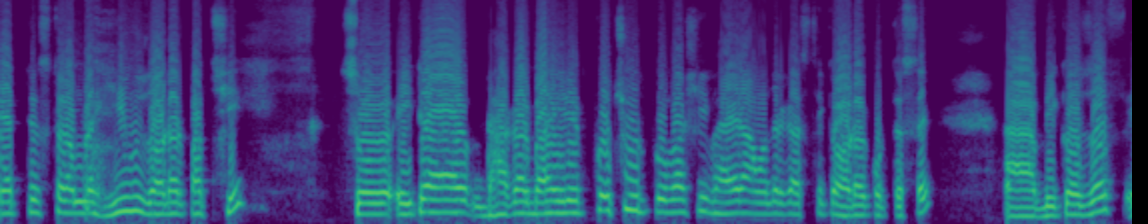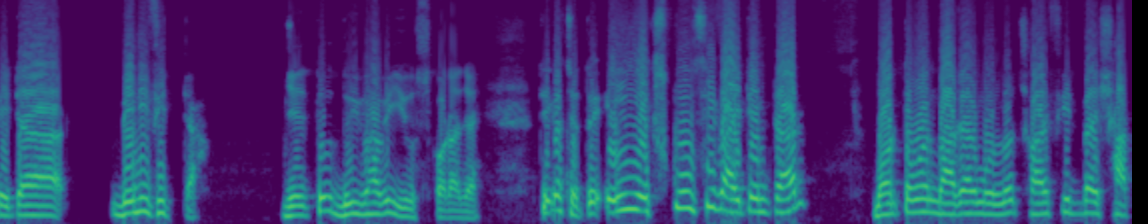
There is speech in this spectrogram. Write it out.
ম্যাট্রেসটার আমরা হিউজ অর্ডার পাচ্ছি। সো এইটা ঢাকার বাইরে প্রচুর প্রবাসী ভাইয়েরা আমাদের কাছ থেকে অর্ডার করতেছে বিকজ অফ এটা বেনিফিটটা যেহেতু দুইভাবে ইউজ করা যায়। ঠিক আছে? তো এই এক্সক্লুসিভ আইটেমটার বর্তমান বাজার মূল্য ছয় ফিট বাই সাত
